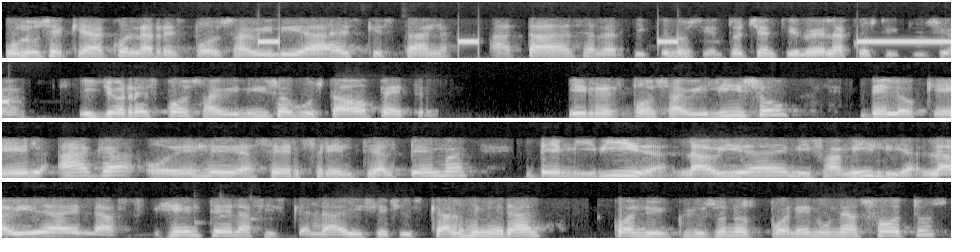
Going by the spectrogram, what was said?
Uno se queda con las responsabilidades que están atadas al artículo 189 de la Constitución. Y yo responsabilizo a Gustavo Petro y responsabilizo de lo que él haga o deje de hacer frente al tema de mi vida, la vida de mi familia, la vida de la gente de la, fiscal, la vicefiscal general, cuando incluso nos ponen unas fotos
